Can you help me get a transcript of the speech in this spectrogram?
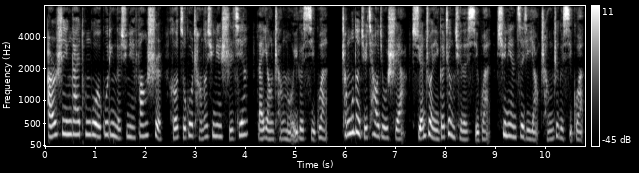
而是应该通过固定的训练方式和足够长的训练时间来养成某一个习惯。成功的诀窍就是呀，选准一个正确的习惯，训练自己养成这个习惯。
